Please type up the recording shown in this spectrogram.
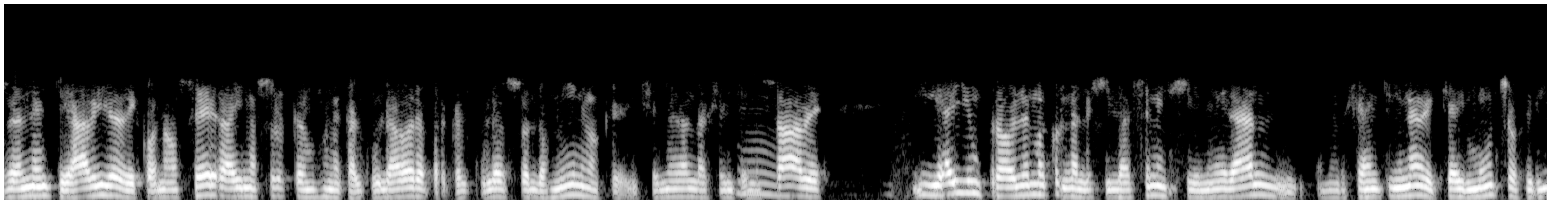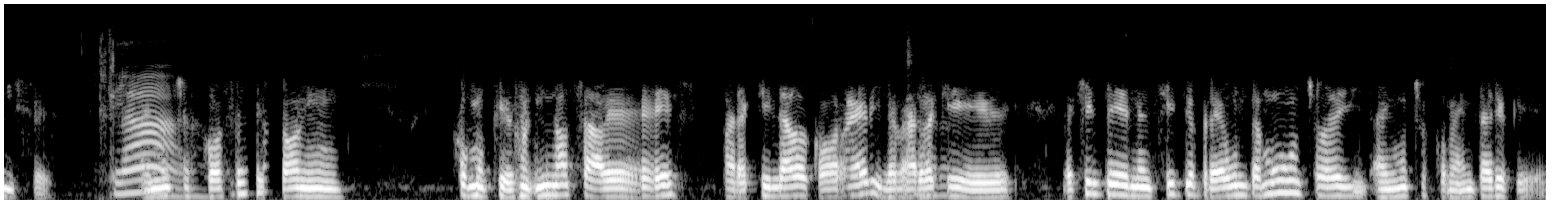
realmente ávida de conocer. Ahí nosotros tenemos una calculadora para calcular sueldos mínimos que en general la gente no mm. sabe. Y hay un problema con la legislación en general en Argentina de que hay muchos grises. Hay muchas cosas que son como que no sabes para qué lado correr y la verdad que la gente en el sitio pregunta mucho, hay, hay muchos comentarios que,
